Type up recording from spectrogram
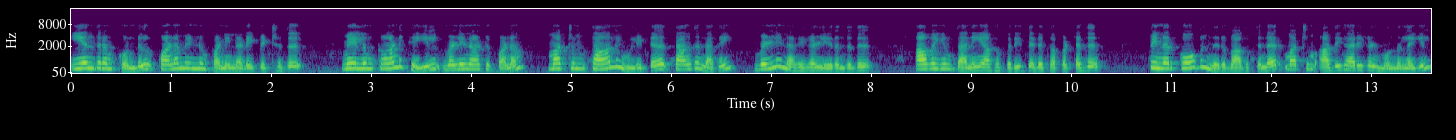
இயந்திரம் கொண்டு பணம் எண்ணும் பணி நடைபெற்றது. மேலும் காணிக்கையில் வெளிநாட்டு பணம் மற்றும் தாலி உள்ளிட்ட தங்க நகை வெள்ளி நகைகள் இருந்தது. அவையும் தனியாக பிரித்தெடுக்கப்பட்டது. பின்னர் கோவில் நிர்வாகத்தினர் மற்றும் அதிகாரிகள் முன்னிலையில்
